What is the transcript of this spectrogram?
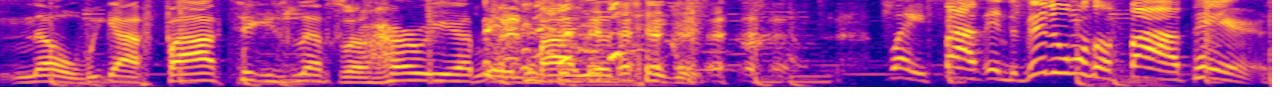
No, we got five tickets left, so hurry up and buy your ticket. Wait, five individuals or five pairs?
